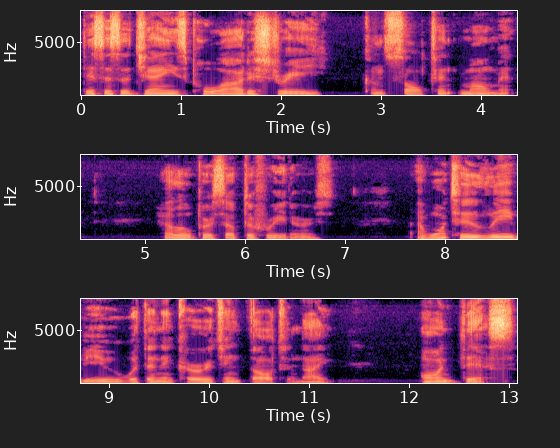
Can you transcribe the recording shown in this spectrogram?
This is a James Poeartistry consultant moment. Hello, perceptive readers. I want to leave you with an encouraging thought tonight on this.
